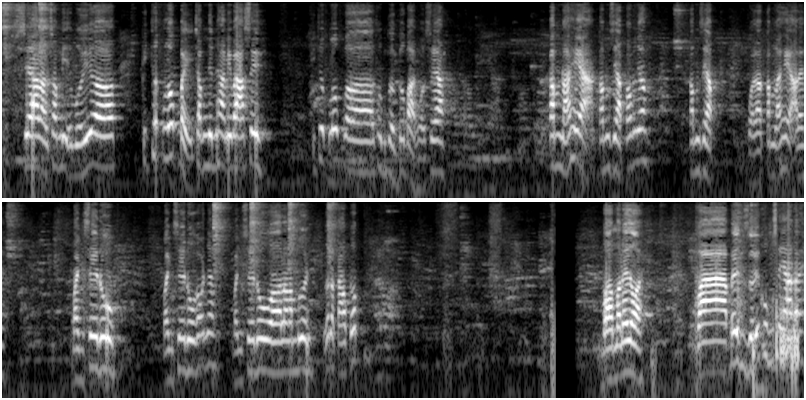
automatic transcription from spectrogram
Xe là trang bị với uh, kích thước lốp 700 x 23C Kích thước lốp uh, thông thường cơ bản của xe. Căm lá hẹ, căm dẹp không nhá Căm dẹp, gọi là căm lá hẹ đây. Vành Seru vành Seru các bác nhá vành Seru uh, 50, rất là cao cấp. Vâng vào đây rồi. Và bên dưới khung xe đây.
